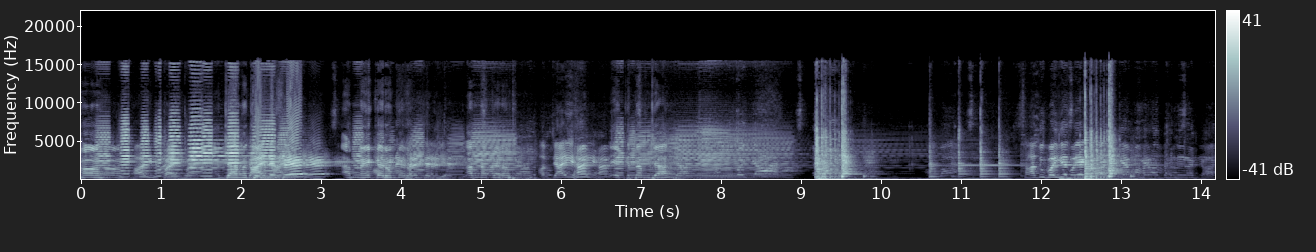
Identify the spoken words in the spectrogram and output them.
हाँ जाना कायदे से अब नहीं करूँगी घर चलिए अब न करूँ। अब जाई हम एकदम जा। साधु भैया देख ये महाराज धनी ने है।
